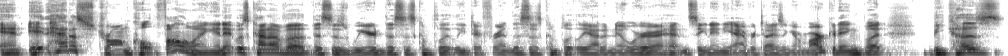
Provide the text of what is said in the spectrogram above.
and it had a strong cult following, and it was kind of a this is weird, this is completely different, this is completely out of nowhere. I hadn't seen any advertising or marketing, but because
